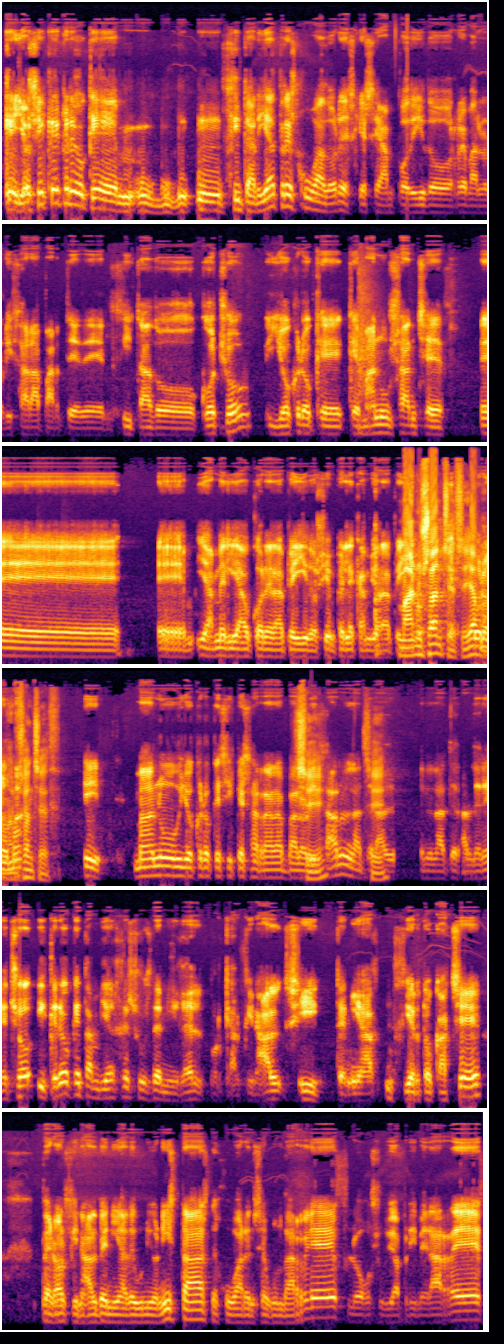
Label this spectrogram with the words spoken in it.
Que yo sí que creo que mm, mm, citaría tres jugadores que se han podido revalorizar aparte del citado Cocho. Yo creo que, que Manu Sánchez, eh, eh, ya me he liado con el apellido, siempre le cambio el apellido. Manu Sánchez, se llama Manu Sánchez. Sí, Manu yo creo que sí que se ha valorizado en, en el lateral derecho y creo que también Jesús de Miguel, porque al final sí tenía un cierto caché, pero al final venía de unionistas, de jugar en segunda ref, luego subió a primera ref,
